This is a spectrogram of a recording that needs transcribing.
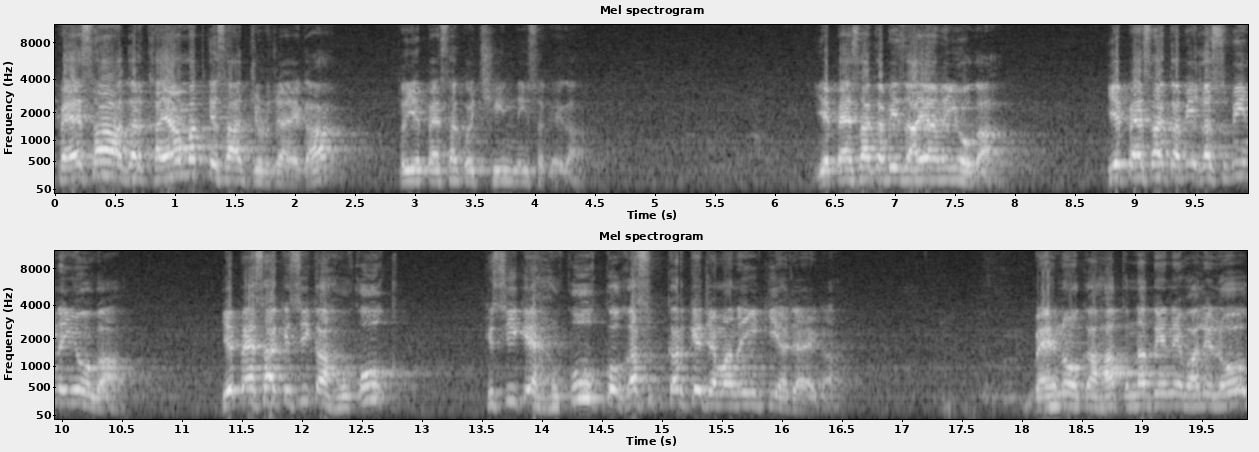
پیسہ اگر قیامت کے ساتھ جڑ جائے گا تو یہ پیسہ کوئی چھین نہیں سکے گا۔ یہ پیسہ کبھی ضائع نہیں ہوگا، یہ پیسہ کبھی غصبی نہیں ہوگا۔ یہ پیسہ کسی کا حقوق، کسی کے حقوق کو غصب کر کے جمع نہیں کیا جائے گا۔ بہنوں کا حق نہ دینے والے لوگ،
